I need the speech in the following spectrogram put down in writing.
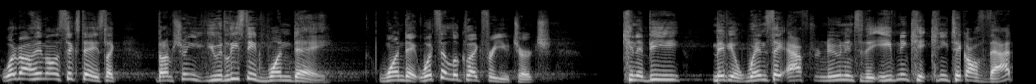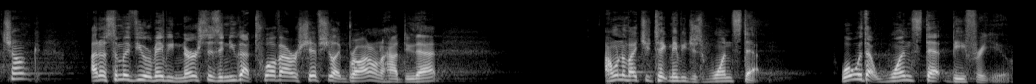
what about him on the six days? Like, but I'm showing you, you at least need one day. One day. What's that look like for you, church? Can it be maybe a Wednesday afternoon into the evening? Can, can you take off that chunk? I know some of you are maybe nurses and you got 12 hour shifts. You're like, bro, I don't know how to do that. I want to invite you to take maybe just one step. What would that one step be for you?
